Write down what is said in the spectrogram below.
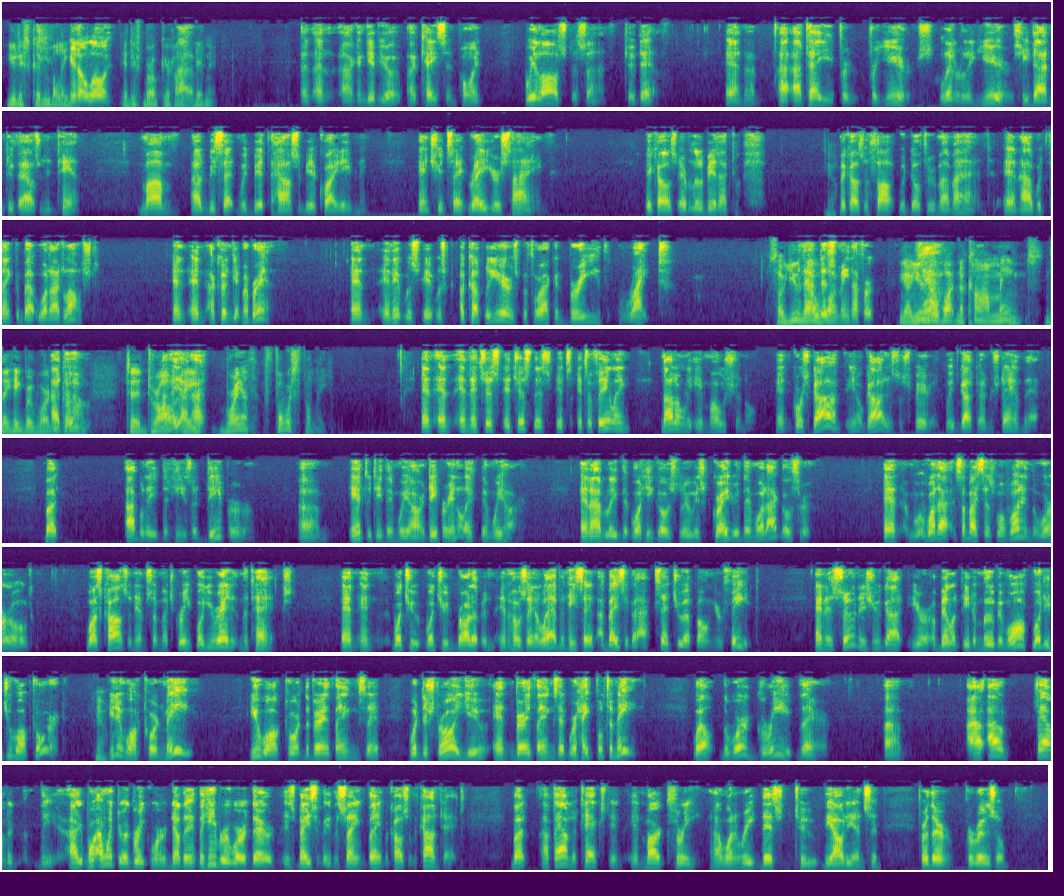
You just couldn't believe You know, Lloyd, it. just broke your heart, uh, didn't it? and, and I can give you a, a case in point. We lost a son to death and uh, I, I tell you, for, for years, literally years, he died in 2010. Mom, I'd be sitting, we'd be at the house, it'd be a quiet evening, and she'd say, Ray, you're sighing. Because every little bit I'd go, yeah. because a thought would go through my mind, and I would think about what I'd lost. And, and I couldn't get my breath. And, and it was, it was a couple of years before I could breathe right so you and know that doesn't what mean I for, know, you yeah. know what nakam means, the Hebrew word nakam, to draw I- yeah, a I- breath forcefully. And and and it's just it's just this it's it's a feeling not only emotional. And of course god you know god is a spirit. We've got to understand that. But i believe that he's a deeper um, entity than we are a deeper intellect than we are. And i believe that what he goes through is greater than what i go through. And what I, somebody says well what in the world was causing him so much grief? Well you read it in the text. And and what you what you brought up in, in Hosea 11, he said, basically, I set you up on your feet. And as soon as you got your ability to move and walk, what did you walk toward? Yeah. You didn't walk toward me. You walked toward the very things that would destroy you and very things that were hateful to me. Well, the word grieve there, um, I, I found a, the I, well, I went to a Greek word. Now the, the Hebrew word there is basically the same thing because of the context. But I found a text in, in Mark 3, and I want to read this to the audience and for their perusal.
